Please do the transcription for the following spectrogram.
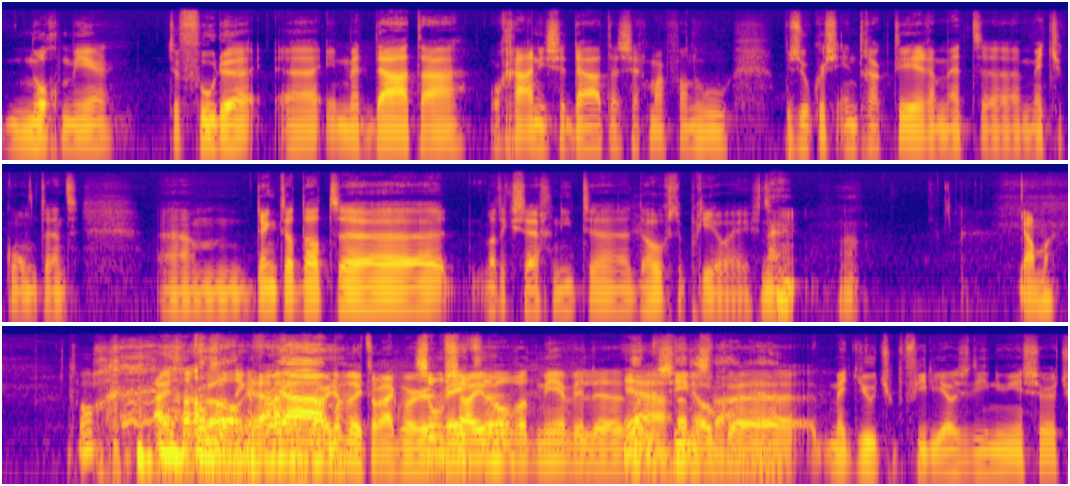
nog meer te voeden eh, in, met data, organische data, zeg maar, van hoe bezoekers interacteren met, eh, met je content. Ehm, Ik denk dat dat, eh, wat ik zeg, niet eh, de hoogste prio heeft. Nee. Jammer. Toch? Eigenlijk wel, wel, ja. ja. ja, maar dan weet je toch eigenlijk weer Soms zou je weten- wel wat meer willen, Ja, willen zien, ook waar, eh, met YouTube-video's die nu in Search,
